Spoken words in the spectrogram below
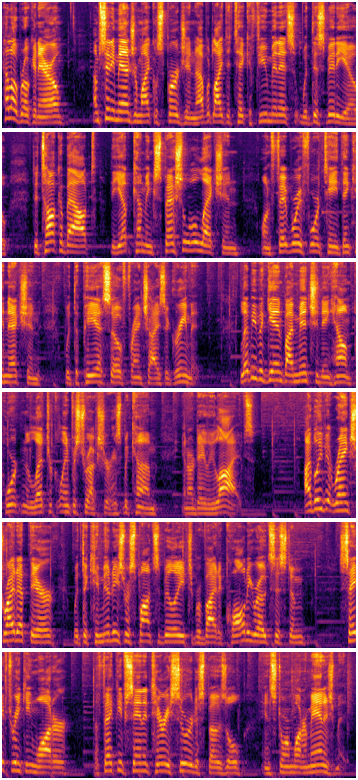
Hello, Broken Arrow. I'm City Manager Michael Spurgeon, and I would like to take a few minutes with this video to talk about the upcoming special election on February 14th in connection with the PSO franchise agreement. Let me begin by mentioning how important electrical infrastructure has become in our daily lives. I believe it ranks right up there with the community's responsibility to provide a quality road system, safe drinking water, effective sanitary sewer disposal, and stormwater management.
